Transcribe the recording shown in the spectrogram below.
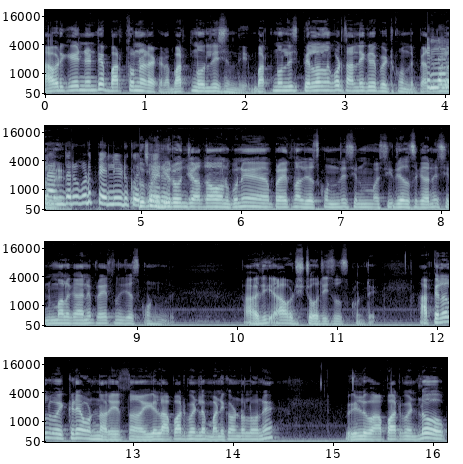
ఆవిడకి ఏంటంటే భర్త ఉన్నాడు అక్కడ. భర్తను వదిలేసింది. భర్తను వదిలేసి పిల్లల్ని కూడా తన దగ్గరే పెట్టుకుంది. పిల్లలందరూ కూడా వచ్చారు. హీరోని చేద్దాం అనుకుని ప్రయత్నాలు చేసుకుంటుంది. సినిమా సీరియల్స్ కానీ సినిమాలు కానీ ప్రయత్నం చేసుకుంటుంది. అది ఆవిడ స్టోరీ చూసుకుంటే. ఆ పిల్లలు ఇక్కడే ఉంటున్నారు. వీళ్ళ అపార్ట్మెంట్లో మణికొండలోనే. వీళ్ళు అపార్ట్మెంట్లో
